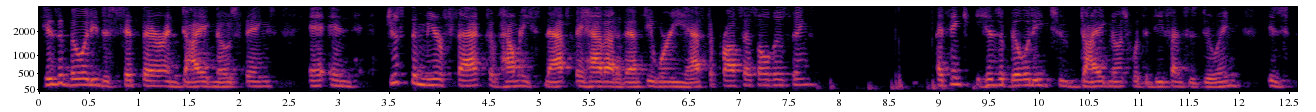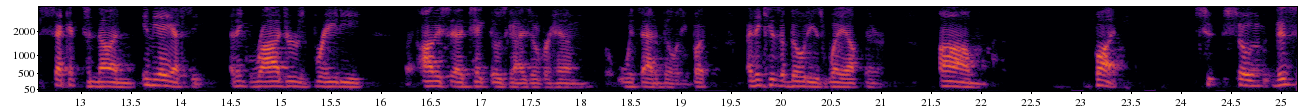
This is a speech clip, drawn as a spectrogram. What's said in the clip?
His ability to sit there and diagnose things and, and just the mere fact of how many snaps they have out of empty where he has to process all those things I think his ability to diagnose what the defense is doing is second to none in the AFC. I think Rodgers, Brady, obviously I'd take those guys over him with that ability, but I think his ability is way up there. Um, but to, so this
